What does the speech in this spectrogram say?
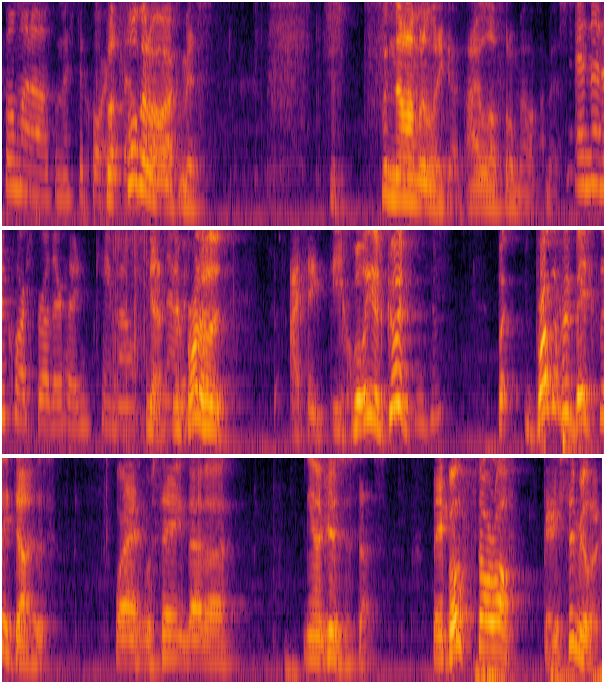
Full Metal Alchemist, of course. but. Full Metal Alchemist, just phenomenally good. I love Full Metal Alchemist. And then, of course, Brotherhood came out. Yes, and and Brotherhood, I think equally as good. But Brotherhood basically does what I was saying that uh, Neon Genesis does. They both start off very similar,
